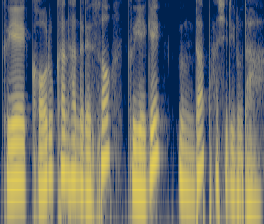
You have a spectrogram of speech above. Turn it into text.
그의 거룩한 하늘에서 그에게 응답하시리로다.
